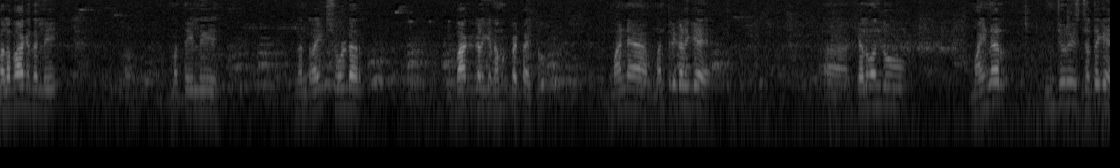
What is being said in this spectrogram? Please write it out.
ಬಲಭಾಗದಲ್ಲಿ, ಮತ್ತೆ ಇಲ್ಲಿ ನನ್ನ ರೈಟ್ ಶೋಲ್ಡರ್ ಈ ಭಾಗಗಳಿಗೆ ನಮಗೆ ಪೆಟ್ಟಾಯಿತು. ಮಾನ್ಯ ಮಂತ್ರಿಗಳಿಗೆ ಕೆಲವೊಂದು ಮೈನರ್ ಇಂಜುರೀಸ್ ಜೊತೆಗೆ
